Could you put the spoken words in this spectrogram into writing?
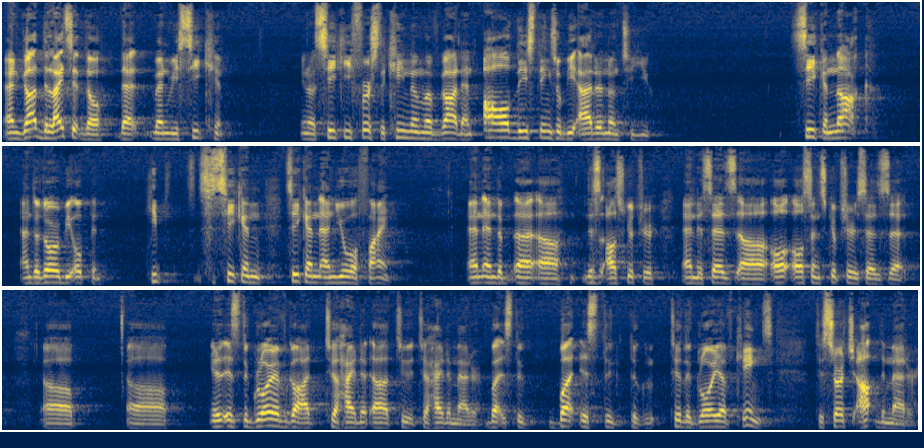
And God delights it, though, that when we seek Him, you know, seek ye first the kingdom of God, and all these things will be added unto you. Seek and knock, and the door will be open. Keep seeking, seek and, and you will find. And, and the, uh, uh, this is all scripture, and it says, uh, also in scripture, it says that uh, uh, it's the glory of God to hide, to, to hide a matter, but it's, the, but it's the, the, to the glory of kings to search out the matter.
